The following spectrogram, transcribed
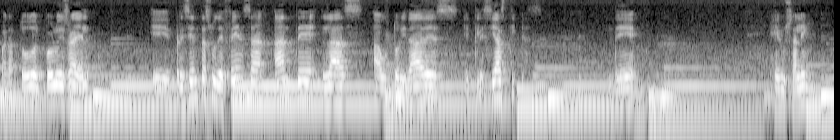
para todo el pueblo de Israel, eh, presenta su defensa ante las autoridades eclesiásticas de Jerusalén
